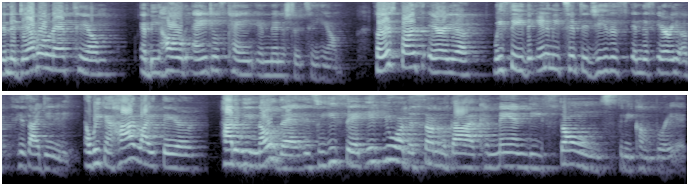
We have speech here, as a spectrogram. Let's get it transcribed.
Then the devil left him, and behold, angels came and ministered to him. So, this first area, we see the enemy tempted Jesus in this area of his identity. And we can highlight there how do we know that? And so he said, If you are the Son of God, command these stones to become bread.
